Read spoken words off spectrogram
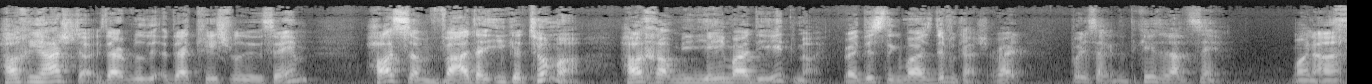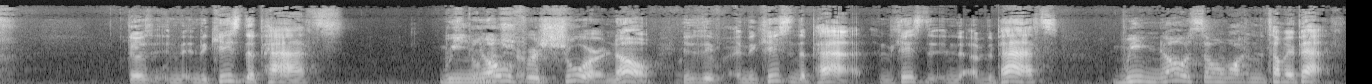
Hachi hashta, is that really that case really the same? Hasam vada ikatuma. Hacha mi yemar di itmai. Right, this is the Gemara's different kasha, right? Wait a second, the cases are not the same. Why not? Those in, in the case of the paths, we Still know sure. for sure. No, in the, in the case of the path, in the case of the, of the paths, we know someone walked in the Tameh path.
